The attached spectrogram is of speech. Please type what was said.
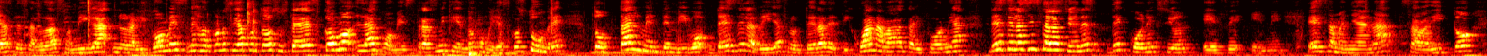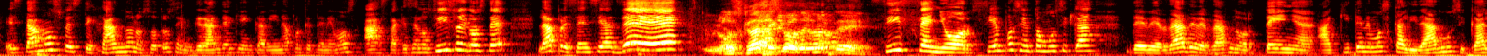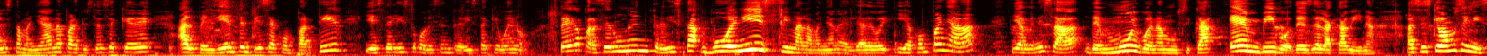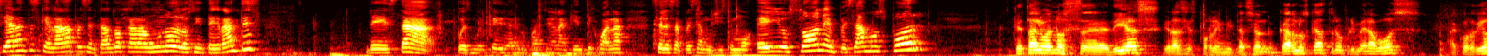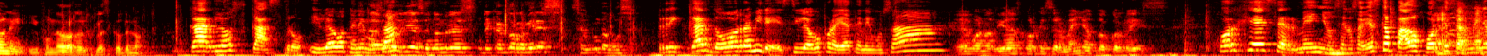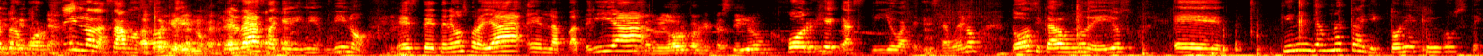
días. Les saluda su amiga Norali Gómez, mejor conocida por todos ustedes como La Gómez, transmitiendo, como ya es costumbre, totalmente en vivo desde la bella frontera de Tijuana, Baja California, desde las instalaciones de Conexión FM. Esta mañana, sabadito, estamos festejando nosotros en grande aquí en cabina porque tenemos, hasta que se nos hizo, diga usted, la presencia de... Los clásicos del norte. Sí, señor, 100% música de verdad, de verdad norteña. Aquí tenemos calidad musical esta mañana para que usted se quede al pendiente, empiece a compartir y esté listo con esta entrevista que, bueno, pega para hacer una entrevista buenísima la mañana del día de hoy y acompañada y amenizada de muy buena música en vivo desde la cabina. Así es que vamos a iniciar antes que nada presentando a cada uno de los integrantes de esta pues muy querida agrupación aquí en Tijuana. Se les aprecia muchísimo. Ellos son, empezamos por... ¿Qué tal? Buenos eh, días. Gracias por la invitación. Carlos Castro, primera voz, acordeón y, y fundador de los Clásicos del Norte. Carlos Castro. Y luego tenemos a Buenos días, mi nombre es Ricardo Ramírez, segunda voz. Ricardo Ramírez. Y luego por allá tenemos a Eh, buenos días, Jorge Cermeño, toco el bass. Jorge Cermeño. Se nos había escapado Jorge Cermeño, pero por fin lo lazamos. Hasta Jorge. que vino. ¿Verdad? Hasta que vino. Este, tenemos por allá en la batería servidor Jorge Castillo. Jorge Castillo, baterista. Bueno, todos y cada uno de ellos eh, tienen ya una trayectoria que oiga usted.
